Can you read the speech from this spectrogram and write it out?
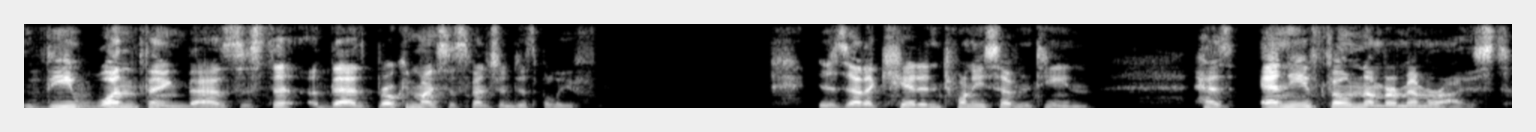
The one thing that has that has broken my suspension disbelief is that a kid in 2017 has any phone number memorized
